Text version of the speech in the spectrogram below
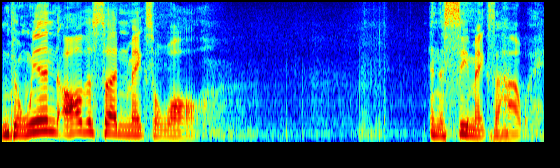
The wind all of a sudden makes a wall, and the sea makes a highway.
